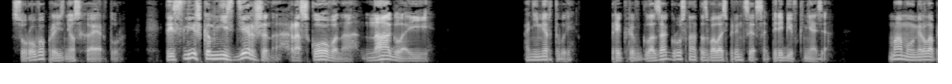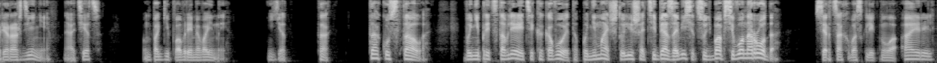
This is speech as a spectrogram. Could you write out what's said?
— сурово произнес Хайртур. «Ты слишком не сдержана, раскована, нагла и...» «Они мертвы», — прикрыв глаза, грустно отозвалась принцесса, перебив князя. «Мама умерла при рождении, а отец...» Он погиб во время войны. Я так, так устала. Вы не представляете, каково это — понимать, что лишь от тебя зависит судьба всего народа!» В сердцах воскликнула Айрель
